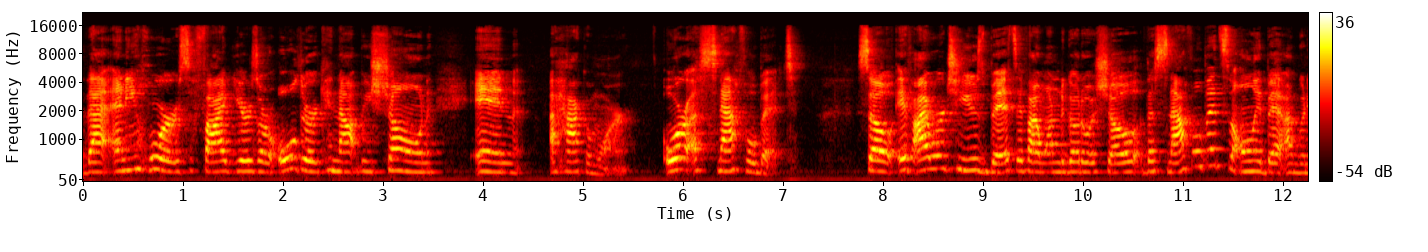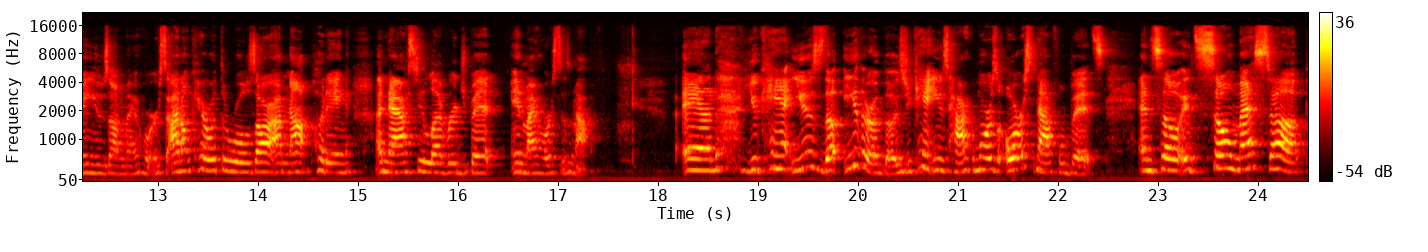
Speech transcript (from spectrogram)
that any horse five years or older cannot be shown in a hackamore or a snaffle bit. So if I were to use bits, if I wanted to go to a show, the snaffle bit's the only bit I'm going to use on my horse. I don't care what the rules are. I'm not putting a nasty leverage bit in my horse's mouth and you can't use the, either of those. You can't use hackamores or snaffle bits. And so it's so messed up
